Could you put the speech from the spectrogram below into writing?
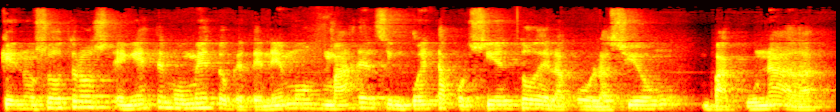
que nosotros en este momento que tenemos más del 50% de la población vacunada,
